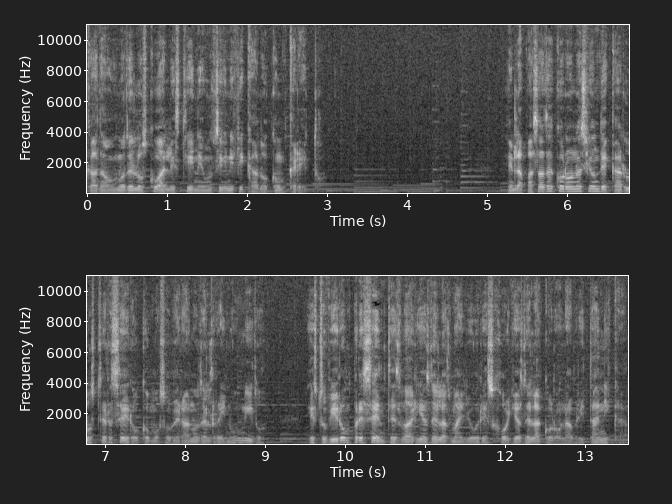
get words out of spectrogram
cada uno de los cuales tiene un significado concreto. En la pasada coronación de Carlos III como soberano del Reino Unido, estuvieron presentes varias de las mayores joyas de la corona británica,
